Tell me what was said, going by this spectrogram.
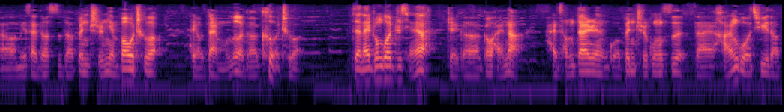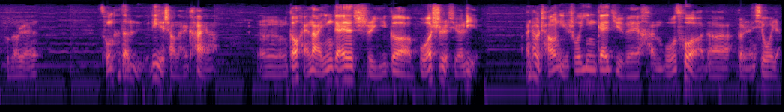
呃，梅赛德斯的奔驰面包车，还有戴姆勒的客车。在来中国之前啊，这个高海纳还曾担任过奔驰公司在韩国区的负责人。从他的履历上来看呀，嗯，高海纳应该是一个博士学历，按照常理说应该具备很不错的个人修养。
